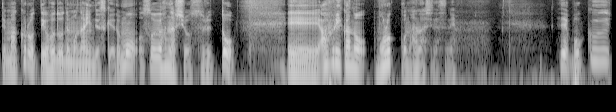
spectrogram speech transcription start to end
て、まあ、苦労っていうほどでもないんですけども、そういう話をすると、えー、アフリカのモロッコの話ですね。で、僕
